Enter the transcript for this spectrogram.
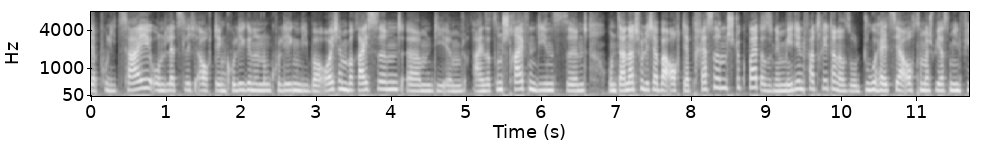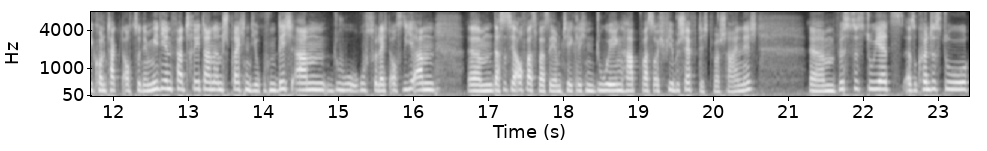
der Polizei und letztlich auch den Kolleginnen und Kollegen, die bei euch im Bereich sind, ähm, die im Einsatz- und Streifendienst sind und dann natürlich aber auch der Presse ein Stück weit, also den Medienvertretern. Also du hältst ja auch zum Beispiel, Jasmin, viel Kontakt auch zu den Medienvertretern entsprechend. Die rufen dich an, du rufst vielleicht auch sie an. Ähm, das ist ja auch was, was ihr im täglichen Doing habt, was euch viel beschäftigt wahrscheinlich. Ähm, wüsstest du jetzt, also könntest du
